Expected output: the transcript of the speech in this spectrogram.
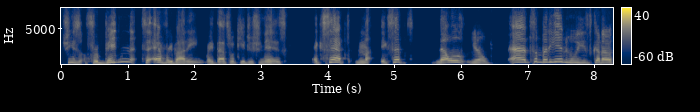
She's forbidden to everybody, right? That's what Kiddushin is, except, except now we'll, you know, add somebody in who he's to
